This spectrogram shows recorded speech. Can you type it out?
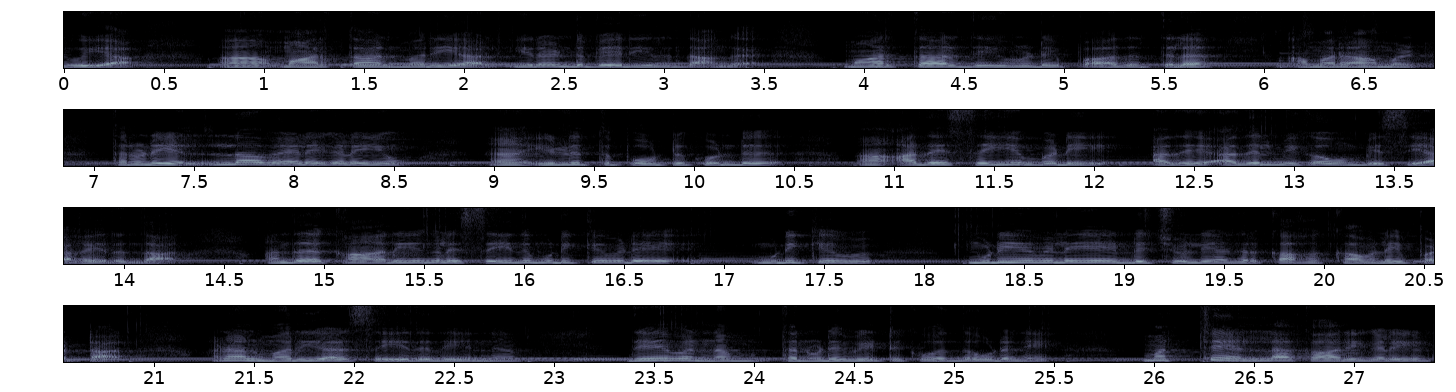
லூயா மார்த்தால் மரியால் இரண்டு பேர் இருந்தாங்க. மார்த்தால் தேவனுடைய பாதத்தில் அமராமல் தன்னுடைய எல்லா வேலைகளையும் இழுத்து போட்டுக்கொண்டு அதை செய்யும்படி அதை அதில் மிகவும் பிஸியாக இருந்தார். அந்த காரியங்களை செய்து முடிக்கவிட முடிக்க முடியவில்லையே என்று சொல்லி அதற்காக கவலைப்பட்டார். ஆனால் மரியாள் செய்தது என்ன? தேவன் நம் தன்னுடைய வீட்டுக்கு வந்த உடனே மற்ற எல்லா காரியங்களையும்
